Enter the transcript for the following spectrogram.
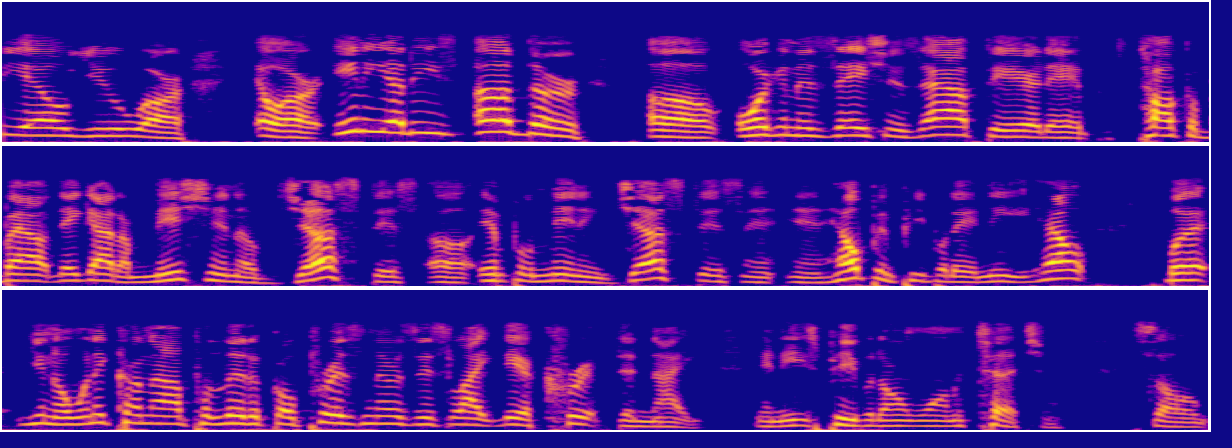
ACLU, or or any of these other uh, organizations out there that talk about they got a mission of justice, uh, implementing justice and, and helping people that need help but, you know, when it comes to our political prisoners, it's like they're kryptonite and these people don't want to touch them. So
